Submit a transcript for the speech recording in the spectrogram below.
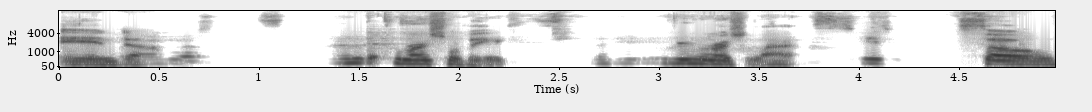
and um, commercial based, commercialized. So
